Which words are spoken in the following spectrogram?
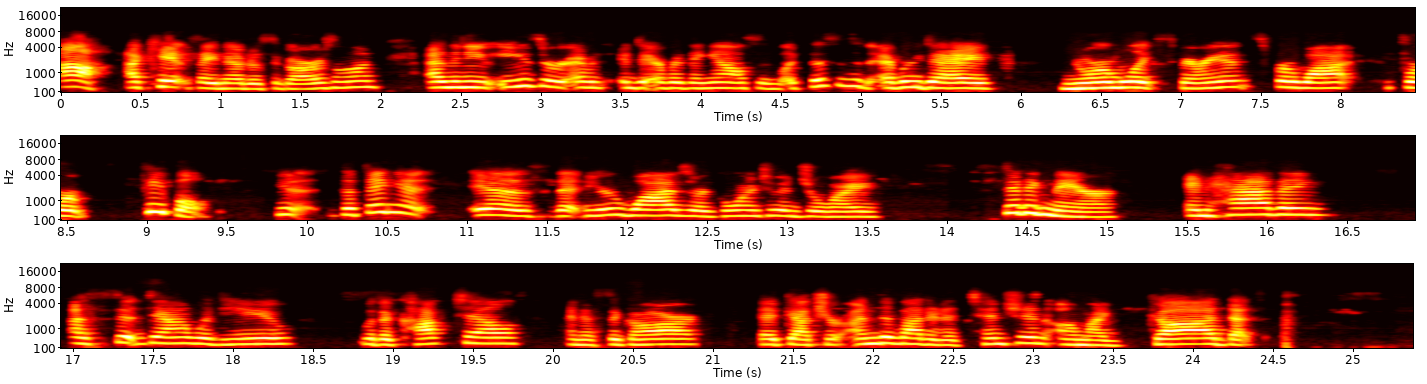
ah, I can't say no to cigars on. And then you ease her ev- into everything else. And like, this is an everyday, normal experience for why for people. You know, the thing it is that your wives are going to enjoy sitting there and having a sit down with you with a cocktail and a cigar They've got your undivided attention. Oh my God, that's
